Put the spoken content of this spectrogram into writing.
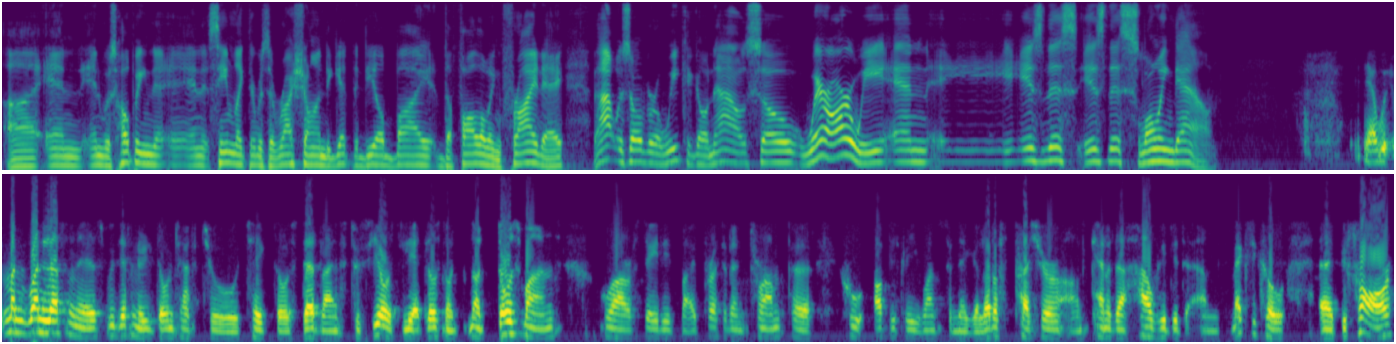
Uh, and and was hoping to, and it seemed like there was a rush on to get the deal by the following Friday. That was over a week ago now. So where are we? And is this is this slowing down? Yeah, we, one, one lesson is we definitely don't have to take those deadlines too seriously. At least not, not those ones who are stated by President Trump, uh, who obviously wants to make a lot of pressure on Canada, how he did on Mexico uh, before.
